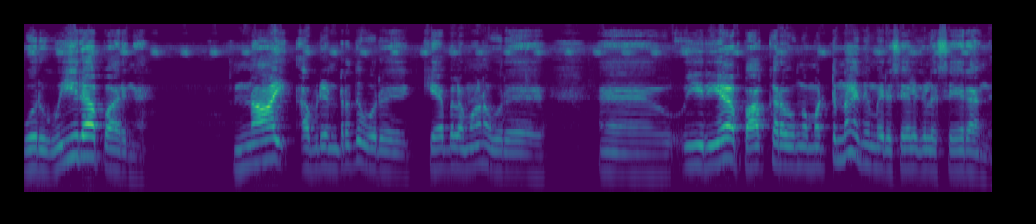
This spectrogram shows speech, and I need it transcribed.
ஒரு உயிராக பாருங்கள் நாய் அப்படின்றது ஒரு கேவலமான ஒரு உயிரியாக பார்க்குறவங்க மட்டும்தான் இதுமாரி செயல்களை செய்கிறாங்க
